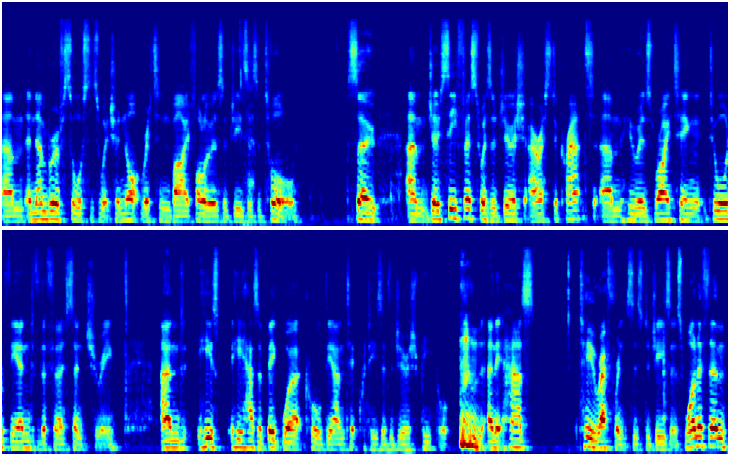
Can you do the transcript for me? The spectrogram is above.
um, a number of sources which are not written by followers of Jesus at all. So um, Josephus was a Jewish aristocrat um, who was writing towards the end of the first century. And he's, he has a big work called The Antiquities of the Jewish People. and it has two references to Jesus. One of them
